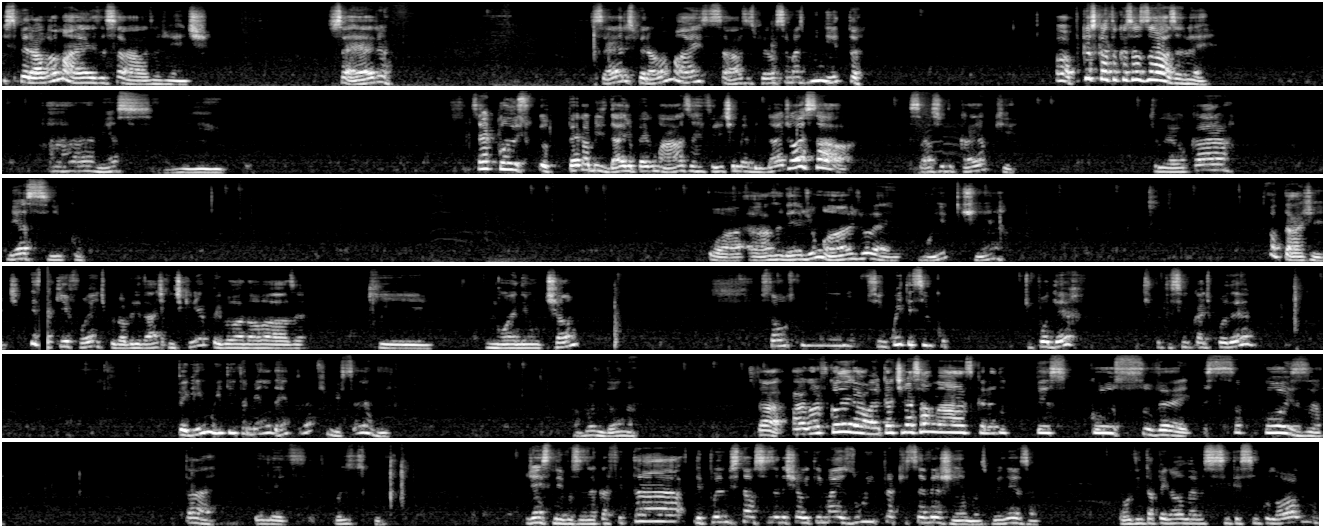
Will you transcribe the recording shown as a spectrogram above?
Esperava mais essa asa, gente. Sério. Sério, esperava mais essa asa. Esperava ser mais bonita. Ó, oh, por que os caras estão com essas asas, velho? Ah, 65. Será que quando eu pego a habilidade, eu pego uma asa referente à minha habilidade? Olha essa, essa asa do cara é o quê? Que legal, cara. 65. Pô, a asa dele é de um anjo, velho. Bonitinha. Então tá, gente. Esse aqui foi, pegou a habilidade que a gente queria. Pegou a nova asa que não é nenhum chão. Estamos com 55 de poder. 55k de poder. Peguei um item também lá dentro, né? Que me serve. Uma bandana. Tá, agora ficou legal. Eu quero tirar essa máscara do pescoço, velho. Essa coisa. Tá, beleza. Depois eu desculpa. Já ensinei vocês a craftar. Depois eu vou ensinar vocês a deixar o item mais um e pra que serve as gemas, beleza? Eu vou tentar pegar o level 65 logo.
